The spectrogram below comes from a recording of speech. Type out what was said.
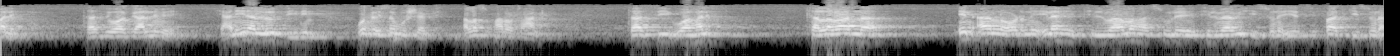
male taasi waa gaalnime yani inaan loo diidin wuxuu isagu sheegtay alla subxaana watacaala taasi waa halis. Ta labaadna in aan la odhanin ilaahay tilmaamahaasuu leeyahay tilmaamihiisuna iyo sifaadkiisuna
